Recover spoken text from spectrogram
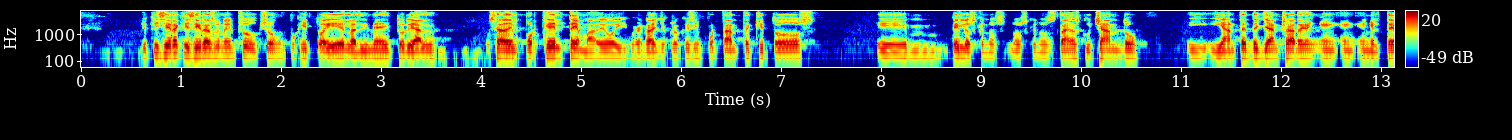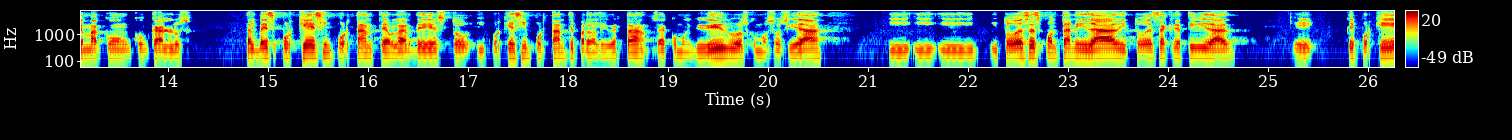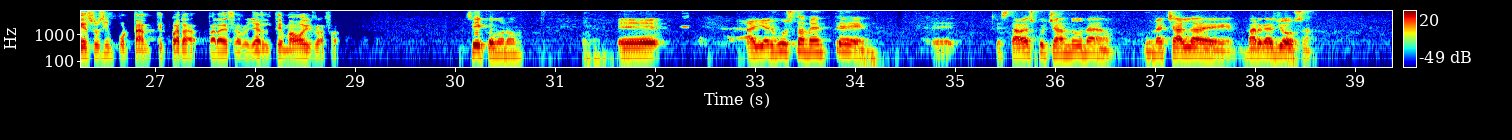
yo quisiera que hicieras una introducción un poquito ahí de la línea editorial, o sea, del porqué del tema de hoy, ¿verdad? Yo creo que es importante que todos eh, de los que nos, los que nos están escuchando, y, antes de ya entrar en, el tema con, Carlos, tal vez por qué es importante hablar de esto y por qué es importante para la libertad, o sea, como individuos, como sociedad, y, toda esa espontaneidad y toda esa creatividad, eh, de por qué eso es importante para, para, desarrollar el tema hoy, Rafa. Sí, cómo no. Eh, ayer justamente estaba escuchando una, una charla de Vargas Llosa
